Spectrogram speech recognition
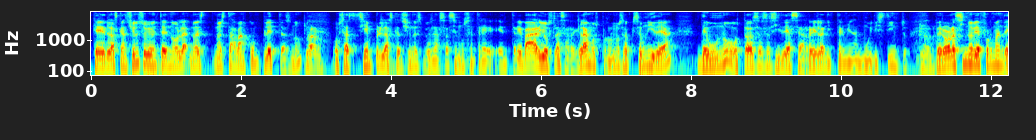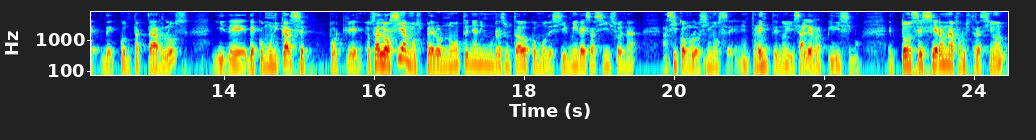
que las canciones obviamente no, la- no, es- no estaban completas, ¿no? Claro. O sea, siempre las canciones pues las hacemos entre, entre varios, las arreglamos, por lo menos aunque sea una idea de uno, o todas esas ideas se arreglan y terminan muy distinto. Claro. Pero ahora sí no había forma de, de contactarlos y de, de comunicarse. Porque, o sea, lo hacíamos, pero no tenía ningún resultado como decir, mira, es así, suena así como lo decimos enfrente, ¿no? Y sale rapidísimo. Entonces era una frustración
